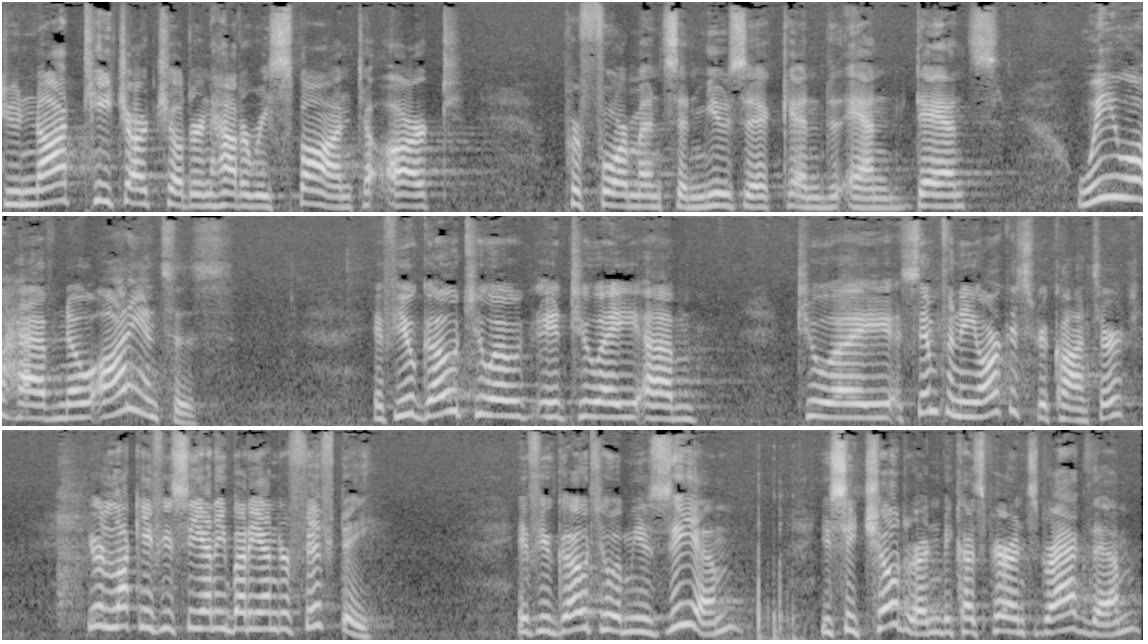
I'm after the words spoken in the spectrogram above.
do not teach our children how to respond to art, performance, and music and, and dance, we will have no audiences. If you go to a, to a, um, to a symphony orchestra concert, you're lucky if you see anybody under 50. If you go to a museum, you see children because parents drag them,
